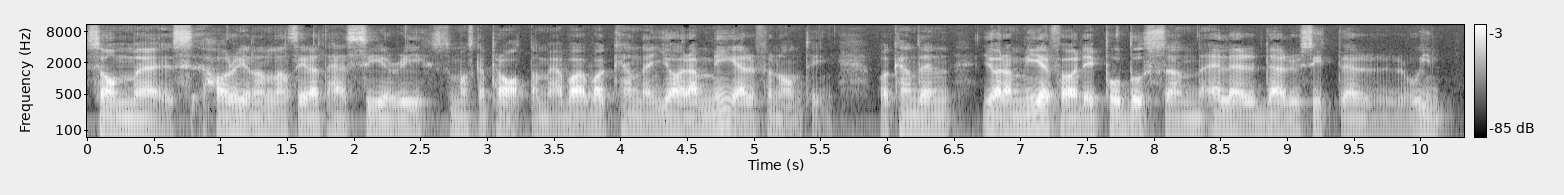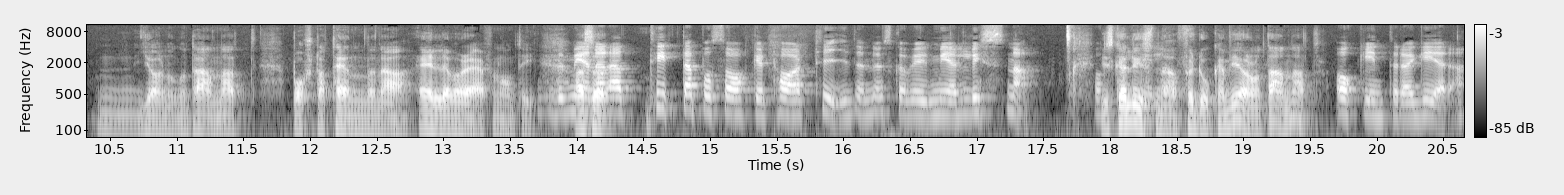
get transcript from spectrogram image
som har redan lanserat det här Siri som man ska prata med. Vad, vad, kan den göra mer för någonting? Vad kan den göra mer för dig på bussen eller där du sitter och in, gör något annat? Borsta tänderna eller vad det är för någonting. Du menar alltså, att titta på saker tar tid, nu ska vi mer lyssna? Vi ska lyssna för då kan vi göra något annat. Och interagera.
